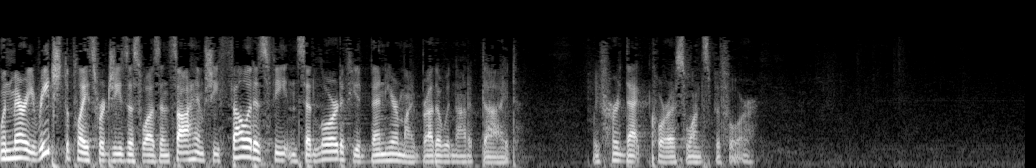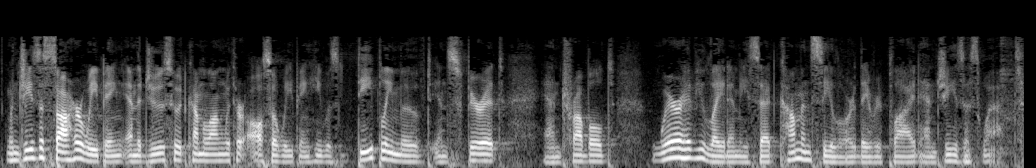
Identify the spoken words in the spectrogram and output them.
When Mary reached the place where Jesus was and saw him, she fell at his feet and said, Lord, if you'd been here, my brother would not have died. We've heard that chorus once before. When Jesus saw her weeping, and the Jews who had come along with her also weeping, he was deeply moved in spirit and troubled. Where have you laid him? He said. Come and see, Lord, they replied, and Jesus wept.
